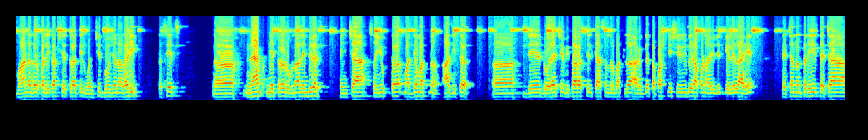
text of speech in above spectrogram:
महानगरपालिका क्षेत्रातील वंचित बहुजन आघाडी तसेच नॅब नेत्र रुग्णालय मिरज यांच्या संयुक्त माध्यमातून आज इथं जे डोळ्याचे विकार असतील त्या संदर्भातलं आरोग्य तपासणी शिबिर आपण आयोजित केलेलं आहे. त्याच्यानंतरही त्याच्या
